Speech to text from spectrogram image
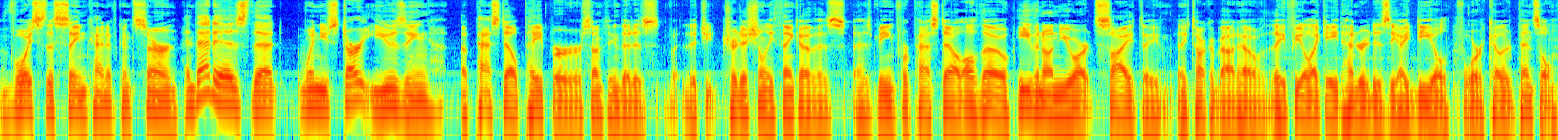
voiced the same kind of concern, and that is that when you start using a pastel paper or something that is that you traditionally think of as as being for pastel, although even on UArt's site they, they talk about how they feel like 800 is the ideal for colored pencil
